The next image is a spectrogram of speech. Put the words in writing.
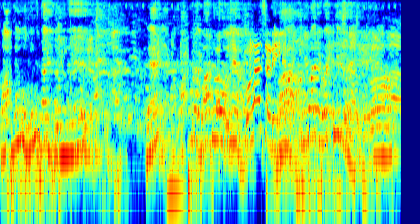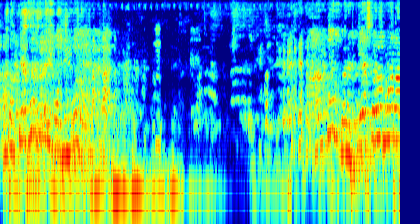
બાપુ, હું થાય તમને? કોલા સડી? બાપુ બોલો. આમ કેમ કરે? કેસ કરો તો? મોટા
